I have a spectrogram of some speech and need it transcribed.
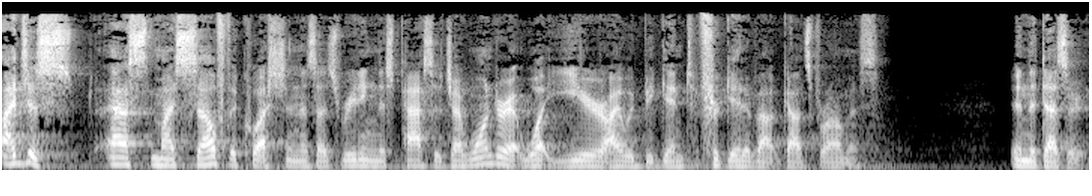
I just asked myself the question as I was reading this passage. I wonder at what year I would begin to forget about God's promise in the desert.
